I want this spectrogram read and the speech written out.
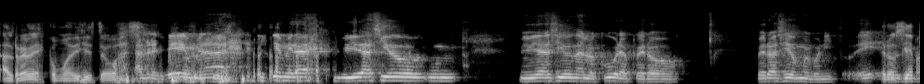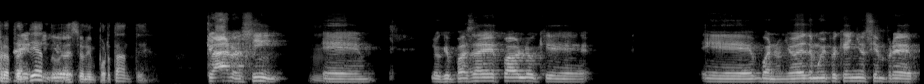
al revés, como dijiste vos. Al revés, mira, es que mira, mi vida ha sido un- mi vida ha sido una locura, pero, pero ha sido muy bonito. Eh, Pero lo que siempre es aprendiendo, yo- eso es lo importante. Claro, sí. Mm, Eh, lo que pasa es, Pablo, que, eh, bueno, yo desde muy pequeño siempre,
